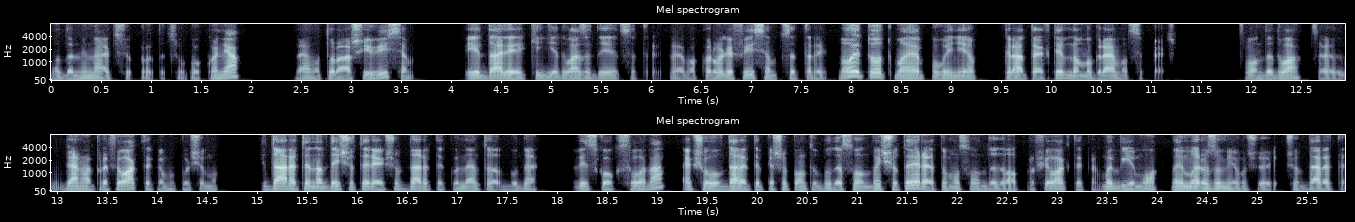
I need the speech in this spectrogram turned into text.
на домінацію проти цього коня. Граємо тураж Е8. І далі кінь Е2 задає С3. Граємо король F8, С3. Ну і тут ми повинні грати активно, ми граємо С5. Слон D2, це гарна профілактика, ми хочемо вдарити на D4, якщо вдарити конем, то буде відскок слона. Якщо ви вдарите пішаком, то буде слон B4, тому слон D2 профілактика. Ми б'ємо. Ну і ми розуміємо, що якщо вдарити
